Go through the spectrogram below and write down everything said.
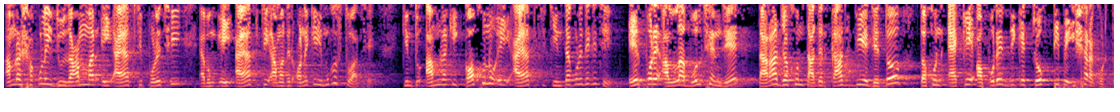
আমরা সকলেই জুজাম্মার এই আয়াতটি পড়েছি এবং এই আয়াতটি আমাদের অনেকেই মুখস্থ আছে। কিন্তু আমরা কি কখনো এই আয়াতটি চিন্তা করে দেখেছি? এরপরে আল্লাহ বলছেন যে, তারা যখন তাদের কাজ দিয়ে যেত, তখন একে অপরের দিকে চোখ টিপে ইশারা করত।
